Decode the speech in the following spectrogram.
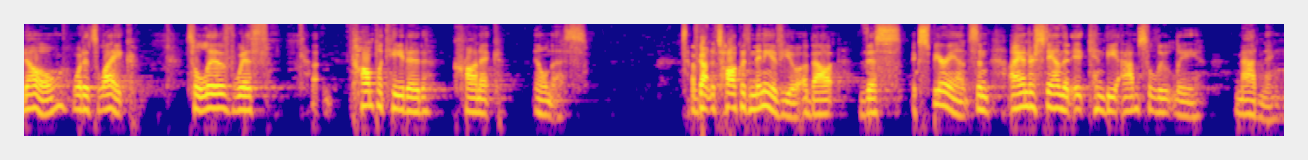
know what it's like to live with complicated chronic illness. I've gotten to talk with many of you about this experience, and I understand that it can be absolutely maddening.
